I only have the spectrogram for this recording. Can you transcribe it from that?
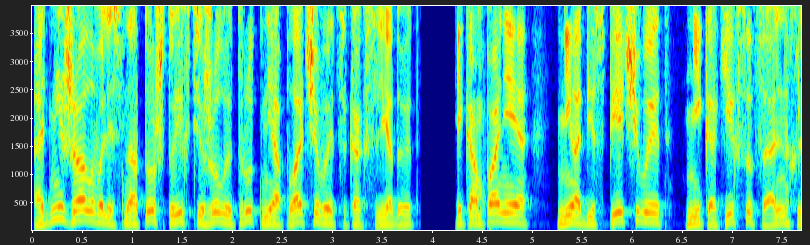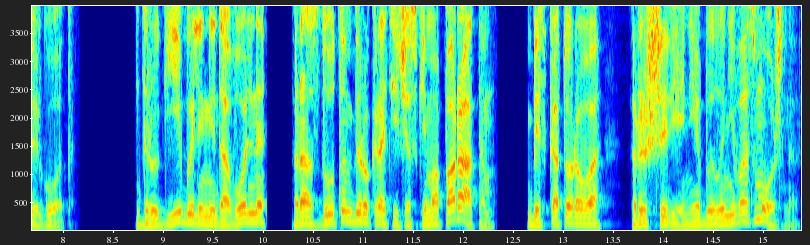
Одни жаловались на то, что их тяжелый труд не оплачивается как следует, и компания не обеспечивает никаких социальных льгот. Другие были недовольны раздутым бюрократическим аппаратом, без которого расширение было невозможно.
